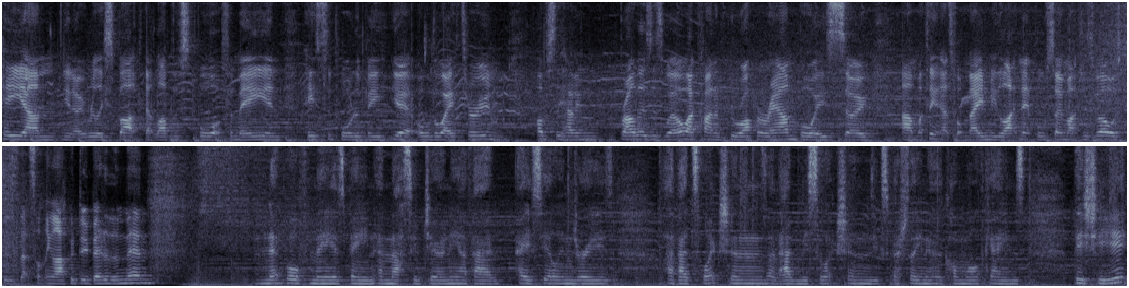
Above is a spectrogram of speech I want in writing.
he, um, you know, really sparked that love of sport for me and he supported me, yeah, all the way through. And obviously having brothers as well, I kind of grew up around boys. So um, I think that's what made me like netball so much as well, is because that's something I could do better than them. Netball for me has been a massive journey. I've had ACL injuries, I've had selections, I've had missed selections, especially know the Commonwealth Games this year,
